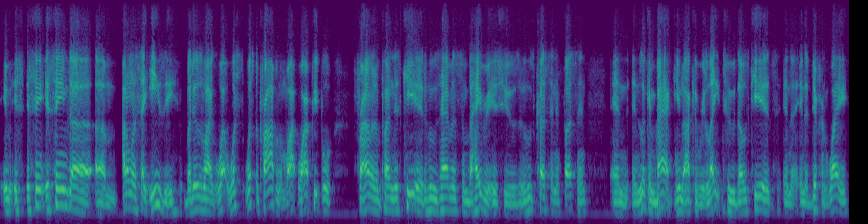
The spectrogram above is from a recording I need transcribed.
it, it, seemed it seemed uh, um, I don't want to say easy, but it was like what what's what's the problem? Why why are people frowning upon this kid who's having some behavior issues or who's cussing and fussing? And and looking back, you know, I could relate to those kids in a in a different way,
